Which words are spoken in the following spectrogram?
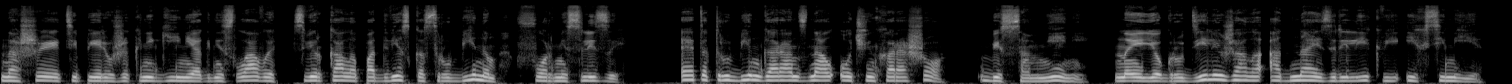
На шее теперь уже княгини Огнеславы сверкала подвеска с рубином в форме слезы. Этот рубин Гаран знал очень хорошо, без сомнений. На ее груди лежала одна из реликвий их семьи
